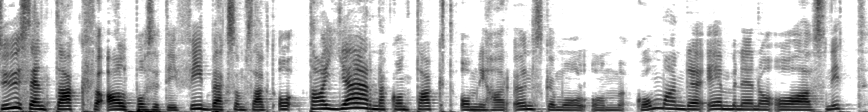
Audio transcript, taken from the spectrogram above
Tusen tack för all positiv feedback som sagt och ta gärna kontakt om ni har önskemål om kommande ämnen och, och avsnitt.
